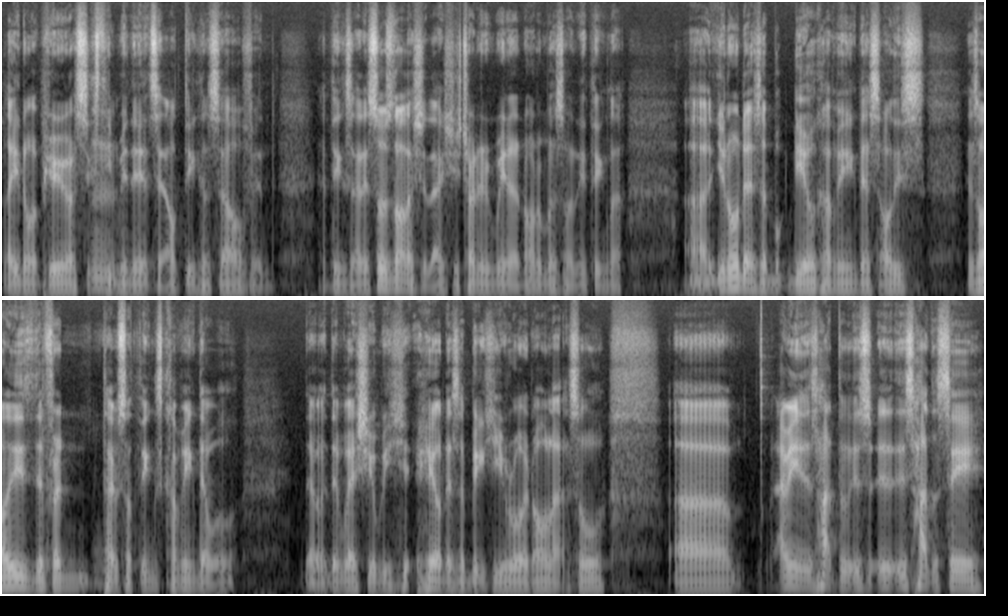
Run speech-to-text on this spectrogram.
Like you know, appearing on sixty minutes and outing herself and and things like that. So it's not like she like she's trying to remain anonymous or anything, lah. Uh, you know, there's a book deal coming. There's all these, there's all these different types of things coming that will, that, will- that where she'll be hailed as a big hero and all that. So, um, I mean, it's hard to it's it's hard to say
